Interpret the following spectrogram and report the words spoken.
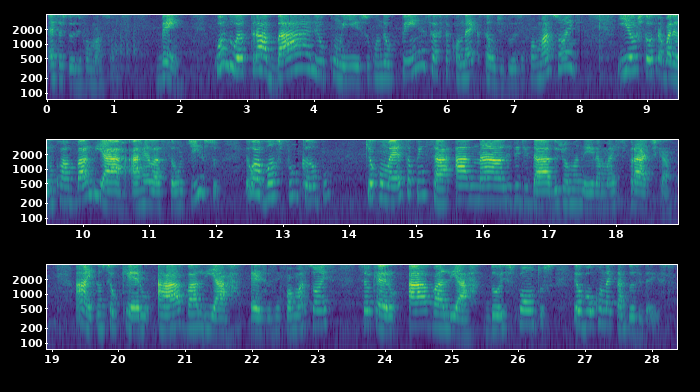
essas duas informações. Bem, quando eu trabalho com isso, quando eu penso essa conexão de duas informações e eu estou trabalhando com avaliar a relação disso, eu avanço para um campo que eu começo a pensar a análise de dados de uma maneira mais prática. Ah, então se eu quero avaliar essas informações, se eu quero avaliar dois pontos, eu vou conectar duas ideias.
